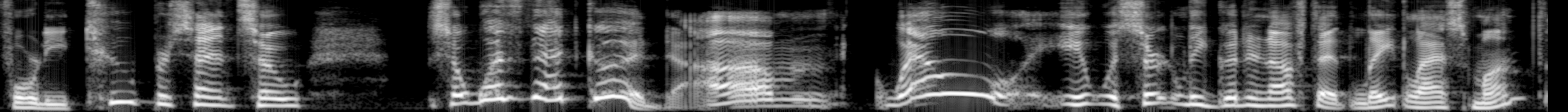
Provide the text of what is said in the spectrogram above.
42%. So so was that good? Um, well, it was certainly good enough that late last month,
